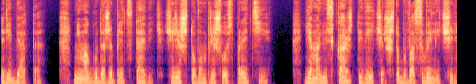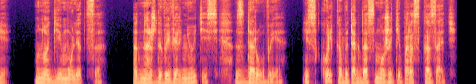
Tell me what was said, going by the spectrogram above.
«Ребята, не могу даже представить, через что вам пришлось пройти. Я молюсь каждый вечер, чтобы вас вылечили. Многие молятся. Однажды вы вернетесь, здоровые. И сколько вы тогда сможете порассказать?»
